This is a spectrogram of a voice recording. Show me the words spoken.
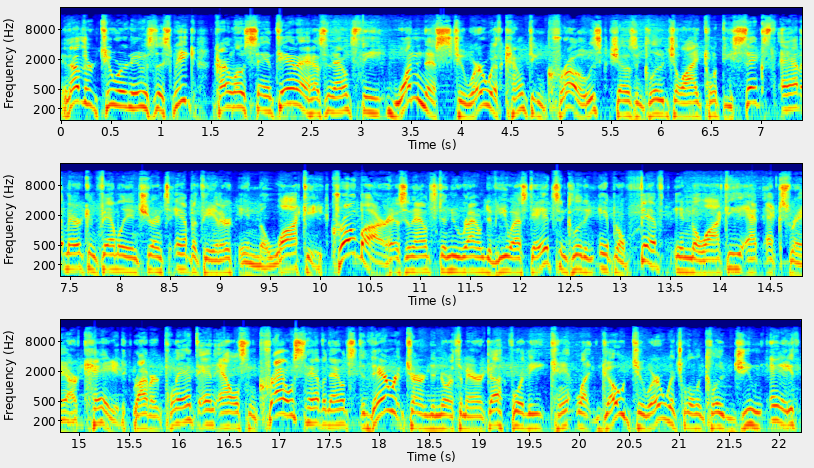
In other tour news this week, Carlos Santana has announced the Oneness Tour with Counting Crows. Shows include July 26th at American Family Insurance Amphitheater in Milwaukee. Crowbar has announced a new round of U.S. dates, including April 5th in Milwaukee at X Ray Arcade. Robert Plant and Alison Krauss have announced their return to North America for the Can't Let Go Tour, which will include June 8th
